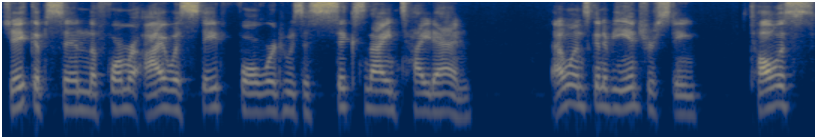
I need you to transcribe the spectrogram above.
Jacobson, the former Iowa State forward, who's a six nine tight end. That one's going to be interesting. Tallest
